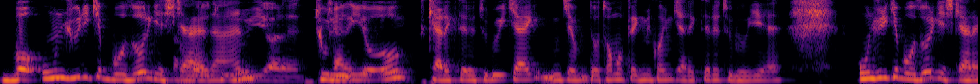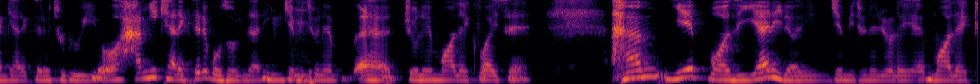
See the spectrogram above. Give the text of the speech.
با اون جوری که بزرگش کردن طلوعی، آره. و character طلوعی که دوتامون فکر می‌کنیم character طلوعیه اونجوری که بزرگش کردن character طلوعی و هم یه character بزرگ داریم که. می‌تونه جلوی مالک وایسه هم یه بازیگری داریم که می‌تونه جلوی مالک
